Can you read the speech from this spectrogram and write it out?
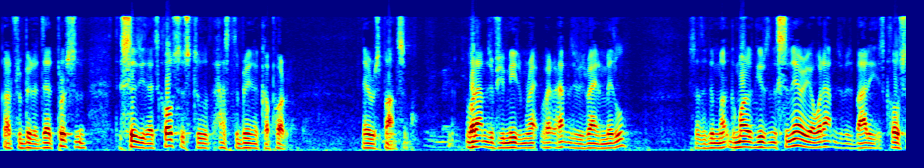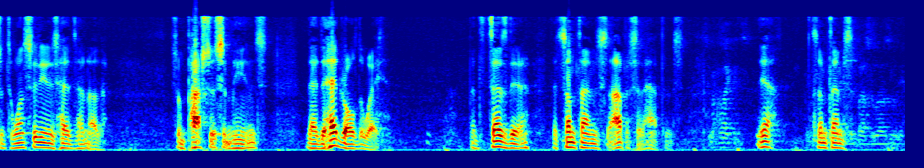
God forbid, a dead person, the city that's closest to it has to bring a kapar. They're responsible. What happens if you meet him right, what happens if he's right in the middle? So the Gemara gives in the scenario, what happens if his body is closer to one city and his head to another? So in Pashtus it means that the head rolled away. But it says there that sometimes the opposite happens. It's more like it's- Yeah, sometimes it's possible, isn't it?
